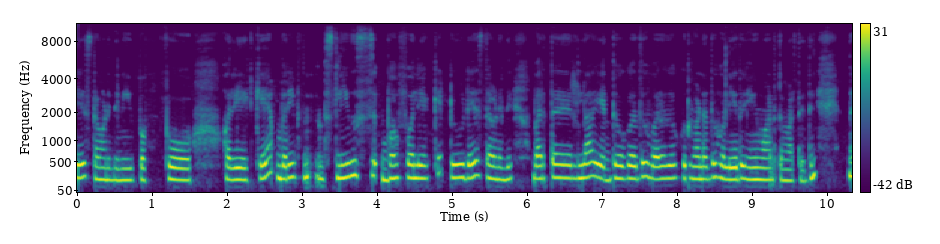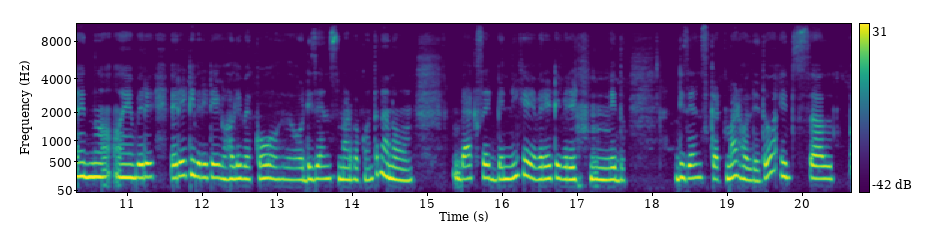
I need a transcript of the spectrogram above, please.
ಡೇಸ್ ತೊಗೊಂಡಿದ್ದೀನಿ ಬಫ್ ಹೊಲಿಯೋಕ್ಕೆ. ಬರೀ ಸ್ಲೀವ್ಸ್ ಬಫ್ ಹೊಲಿಯೋಕ್ಕೆ ಟೂ ಡೇಸ್ ತೊಗೊಂಡಿದ್ದೀನಿ. ಬರ್ತಾ ಇರಲ್ಲ ಎದ್ದು ಹೋಗೋದು, ಬರೋದು, ಕುತ್ಕೊಂಡೋದು, ಹೊಲಿಯೋದು, ಹಿಂಗೆ ಮಾಡ್ತಾ ಮಾಡ್ತಿದ್ದೀನಿ ಇದನ್ನು ಬೇರೆ ವೆರೈಟಿ ವೆರೈಟಿಯಾಗಿ ಹೊಲಿಬೇಕು, ಡಿಸೈನ್ಸ್ ಮಾಡಬೇಕು ಅಂತ ನಾನು ಬ್ಯಾಕ್ ಸೈಡ್ ಬೆನ್ನಿಗೆ ವೆರೈಟಿ ವೆರೈಟಿ, ಇದು ಡಿಸೈನ್ಸ್ ಕಟ್ ಮಾಡಿ ಹೊಲಿದಿದ್ದು. ಇದು ಸ್ವಲ್ಪ,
